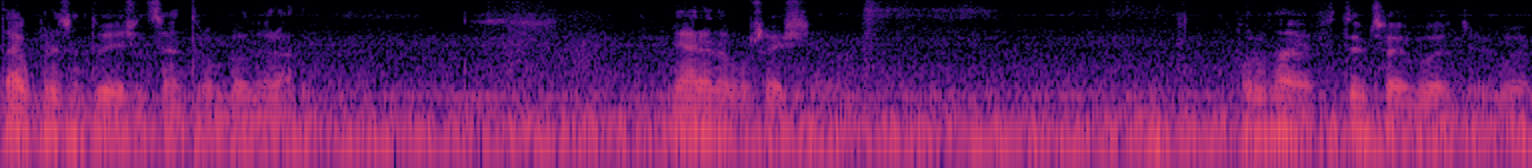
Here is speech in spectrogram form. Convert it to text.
Tak prezentuje się centrum Beogradu. W miarę nowocześnie. No. Porównałem w tym, co ja byłem, gdzie byłem.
